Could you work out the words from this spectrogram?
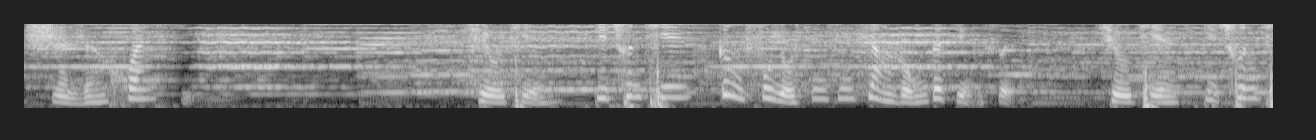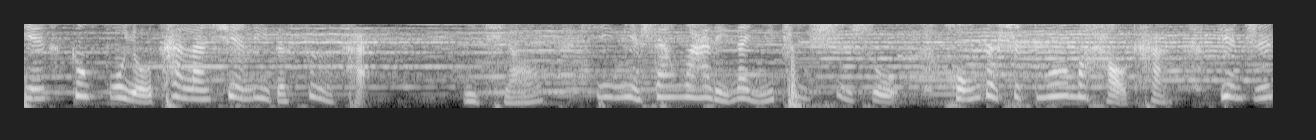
使人欢喜。秋天比春天更富有欣欣向荣的景色，秋天比春天更富有灿烂绚丽的色彩。你瞧，西面山洼里那一片柿树，红的是多么好看，简直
